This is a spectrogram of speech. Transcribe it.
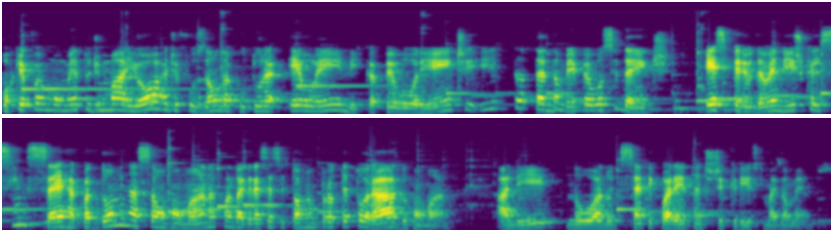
porque foi um momento de maior difusão da cultura helênica pelo Oriente e até também pelo Ocidente. Esse período helenístico ele se encerra com a dominação romana quando a Grécia se torna um protetorado romano ali no ano de 140 a.C., mais ou menos.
